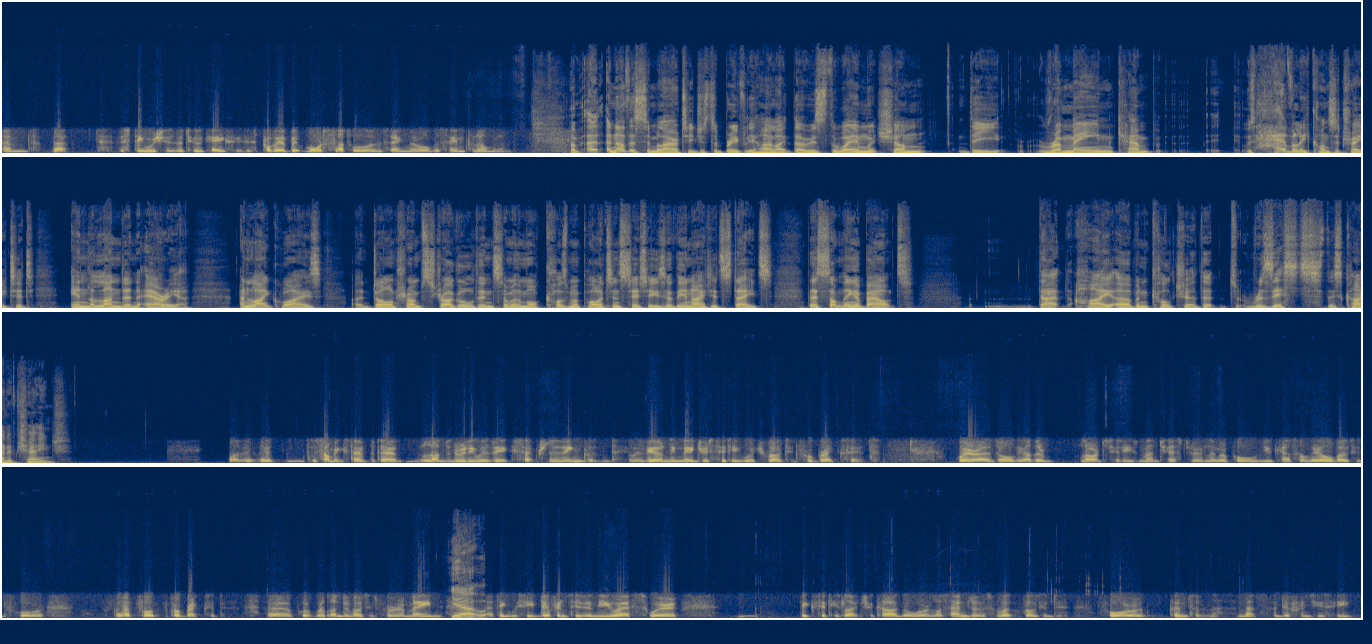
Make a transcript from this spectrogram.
and that distinguishes the two cases. It's probably a bit more subtle than saying they're all the same phenomenon. Um, another similarity, just to briefly highlight, though, is the way in which um, the Remain camp was heavily concentrated in the London area. And likewise, uh, Donald Trump struggled in some of the more cosmopolitan cities of the United States. There's something about that high urban culture that resists this kind of change. Well, to some extent, but uh, London really was the exception in England. It was the only major city which voted for Brexit, whereas all the other large cities, Manchester, Liverpool, Newcastle, they all voted for for, for Brexit uh, where London voted for Remain. Yeah, I think we see differences in the U.S. where big cities like Chicago or Los Angeles voted for Clinton, and that's the difference you see.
